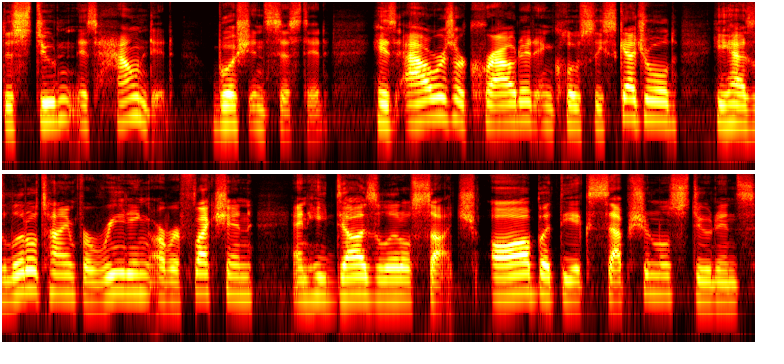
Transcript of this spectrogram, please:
the student is hounded, Bush insisted. His hours are crowded and closely scheduled. He has little time for reading or reflection, and he does little such. All but the exceptional students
